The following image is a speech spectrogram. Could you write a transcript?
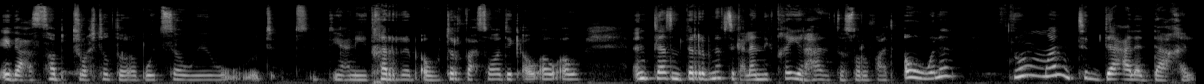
إذا عصبت تروح تضرب وتسوي وت... يعني تخرب أو ترفع صوتك أو أو أو أنت لازم تدرب نفسك على أنك تغير هذه التصرفات. أولا ثم تبدأ على الداخل.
